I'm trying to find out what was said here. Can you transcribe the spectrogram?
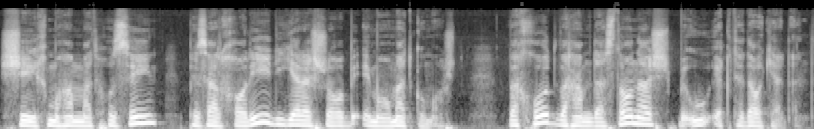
شیخ محمد حسین پسرخاله دیگرش را به امامت گماشت و خود و همدستانش به او اقتدا کردند.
